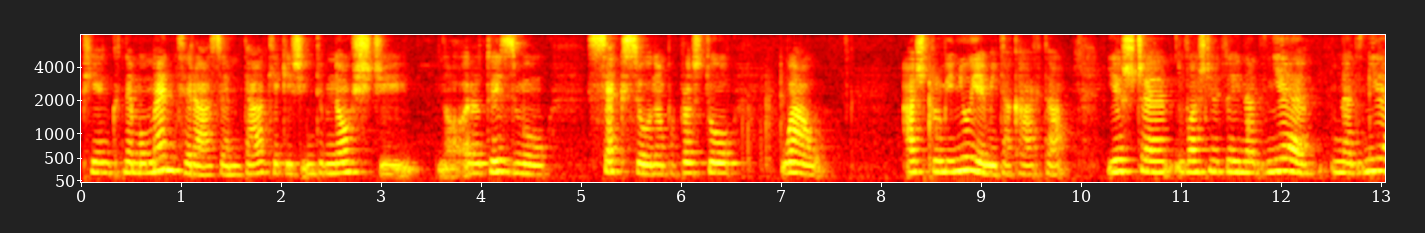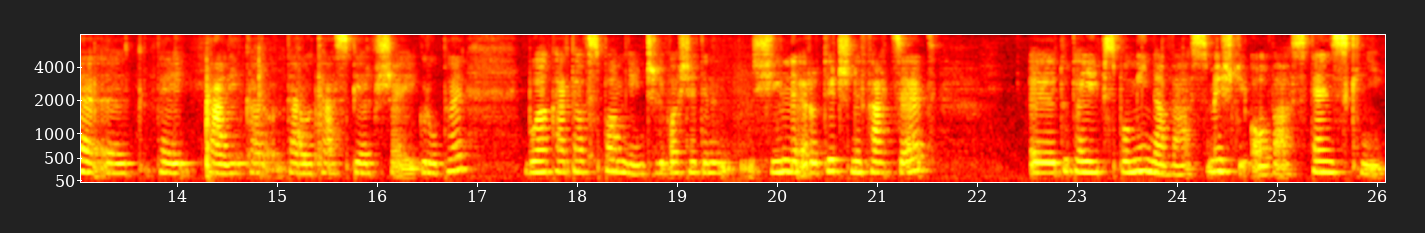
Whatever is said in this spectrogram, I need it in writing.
piękne momenty razem, tak? Jakieś intymności, no, erotyzmu, seksu, no po prostu wow, aż promieniuje mi ta karta. Jeszcze właśnie tutaj na dnie, na dnie y, tej talii tarota z pierwszej grupy była karta wspomnień, czyli właśnie ten silny, erotyczny facet, y, tutaj wspomina Was, myśli o Was, tęskni,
